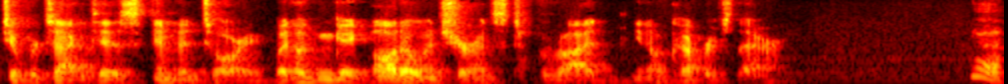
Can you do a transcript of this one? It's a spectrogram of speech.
to protect his inventory, but he can get auto insurance to provide you know coverage there. Yeah,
